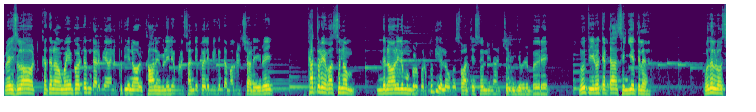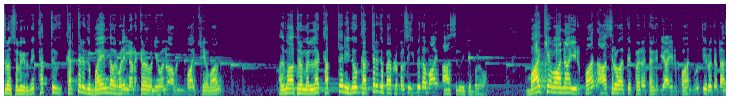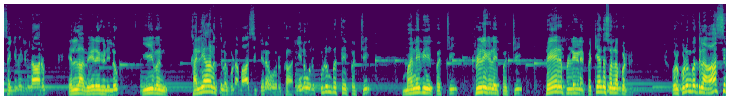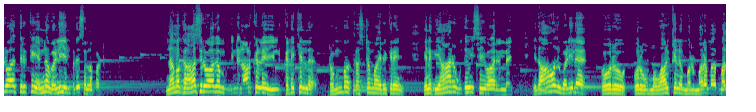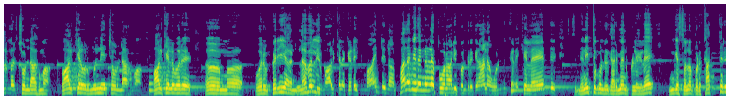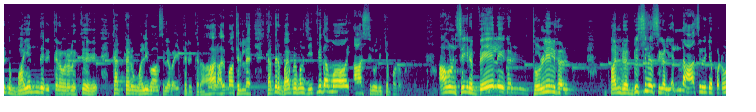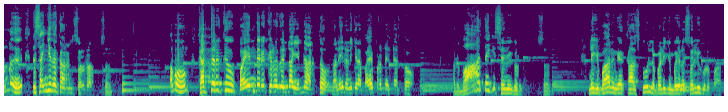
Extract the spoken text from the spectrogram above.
Price கத்தனா மயப்பட்டும் தர்மையான புதிய நாள் காலை வேளையில் உங்களை சந்திப்பதில் மிகுந்த மகிழ்ச்சி அடைகிறேன். கத்துடைய வசனம் இந்த நாளிலும் உங்களுக்கு ஒரு புதிய லோக சுவார்த்தை சொல்லி நான் செபிக்க விரும்புகிறேன். நூற்றி இருபத்தெட்டாம் சங்கீதத்தில் முதல் வசனம் சொல்லுகிறது கத்து கர்த்தருக்கு பயந்து அவர் வழி நடக்கிறவன் எவனோ அவன் பாக்கியவான். அது மாத்திரமல்ல கர்த்தர் இதோ கர்த்தருக்கு பயப்படும் மனசு இவ்விதமாய் ஆசீர்வதிக்கப்படுவான். பாக்கியவானாக இருப்பான் ஆசீர்வாதத்தை பெற தகுதியாக இருப்பான் நூற்றி இருபத்தெட்டாம் சங்கீதம் எல்லாரும் எல்லா வேலைகளிலும் ஈவன் கல்யாணத்தில் கூட வாசிக்கிற ஒரு காரியம் ஏன்னா ஒரு குடும்பத்தை பற்றி மனைவியை பற்றி பிள்ளைகளை பற்றி பேர பிள்ளைகளை பற்றி அந்த சொல்லப்பட்டிருக்கு. ஒரு குடும்பத்தில் ஆசீர்வாதத்திற்கு என்ன வழி என்பது சொல்லப்பட்டிருக்கு. நமக்கு ஆசீர்வாதம் இந்த நாட்களில் இல்- கிடைக்கல. ரொம்ப கஷ்டமாக இருக்கிறேன். எனக்கு யாரும் உதவி செய்வார் இல்லை. ஏதாவது வழியில் ஒரு ஒரு வாழ்க்கையில் மறு மரம மறுமலர்ச்சி உண்டாகுமா? வாழ்க்கையில் ஒரு முன்னேற்றம் உண்டாகுமா? வாழ்க்கையில் ஒரு ஒரு பெரிய லெவல் வாழ்க்கையில் கிடைக்குமா என்று நான் பல விதங்களில் போராடி கொண்டிருக்கிறேன். ஆனால் ஒன்றும் கிடைக்கலன்னு நினைத்து கொண்டிருக்க அருமையான பிள்ளைகளே இங்கே சொல்லப்படும் கத்தருக்கு பயந்து இருக்கிறவர்களுக்கு கர்த்தர் வழிவாசல வைத்திருக்கிறார். அது மாத்திரம் இல்லை கர்த்தர் பயப்படும் இவ்விதமாய் ஆசீர்வதிக்கப்படும் அவன் செய்கிற வேலைகள் தொழில்கள் பண்ற பிசினஸ்கள் எல்லாம் ஆசீர்வதிக்கப்பட்டோன்னு இந்த சங்கீதக்காரன் சொல்றான். அப்போ கர்த்தருக்கு பயந்து இருக்கிறதுன்னா என்ன அர்த்தம்? நானே நினைக்கிறேன் பயப்படணும் என்ன அர்த்தம்? அந்த வார்த்தைக்கு செவி கொடுக்கும் சார் இன்னைக்கு பாருங்க கா ஸ்கூல்ல படிக்கும் போதெல்லாம் சொல்லி கொடுப்பான்.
